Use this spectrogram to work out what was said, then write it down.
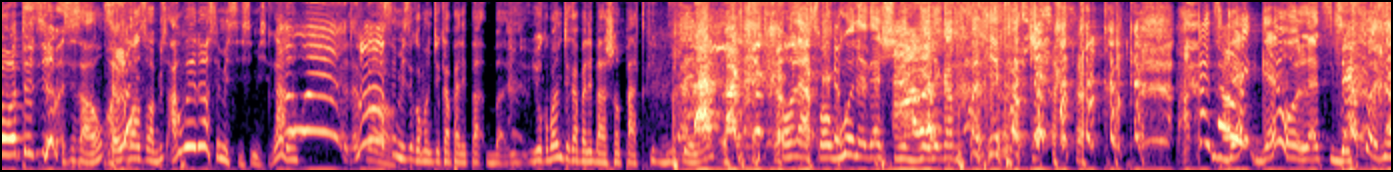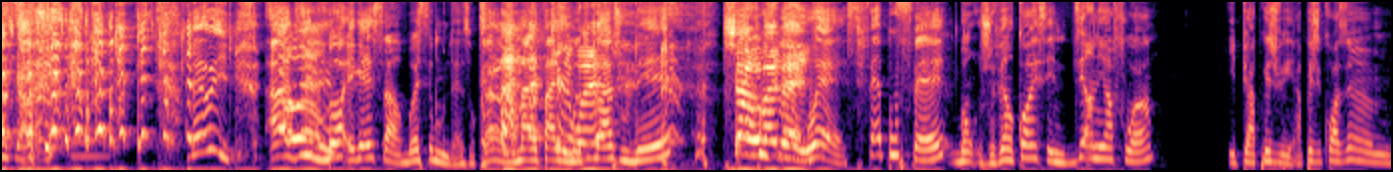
on va te dire. C'est ça, hein. en France en plus. Ah oui, non, c'est Messi, c'est Messi. Regarde, hein. Ouais, Non, d'accord. c'est Messi, comment tu capales pas. Bah, yo, comment tu capales pas Jean-Patrick, Nicolas. On a son gros gay, les capales pas. Dit, gay, gay, on l'a dit, mais ça. Mais oui, a dit, bon, et gay, ça, bon, c'est mon gars, même, mal parlé, moi, toute la journée. Ouais, c'est fait pour faire. Bon, je vais encore essayer une dernière fois. Et puis après, je vais. Après, j'ai croisé un,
